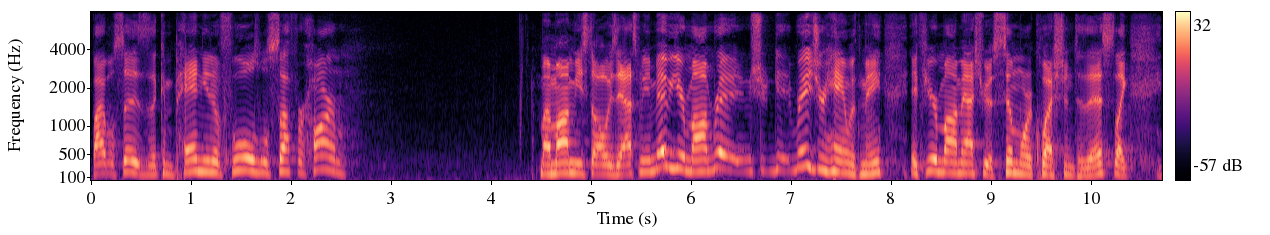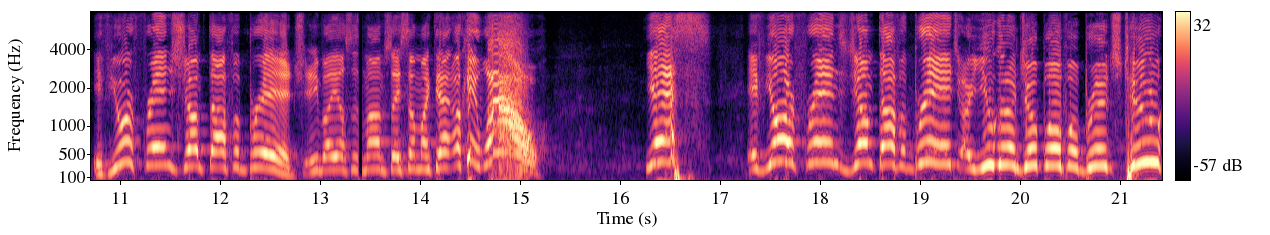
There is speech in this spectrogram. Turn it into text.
Bible says the companion of fools will suffer harm. My mom used to always ask me, maybe your mom, raise your hand with me if your mom asked you a similar question to this. Like, if your friends jumped off a bridge, anybody else's mom say something like that? Okay, wow! Yes! If your friends jumped off a bridge, are you going to jump off a bridge too?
